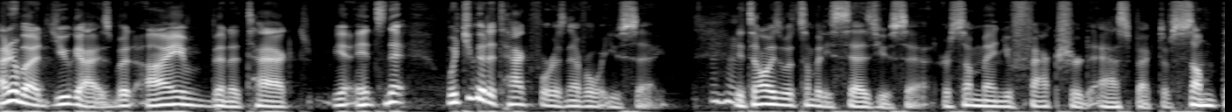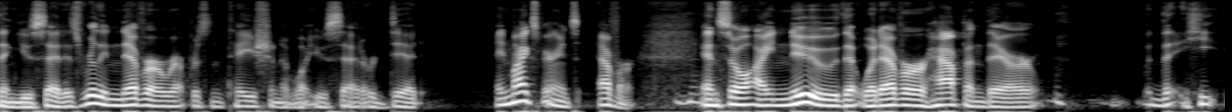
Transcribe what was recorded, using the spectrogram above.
I don't know about you guys, but I've been attacked. Yeah, it's ne- what you get attacked for is never what you say. Mm-hmm. It's always what somebody says you said or some manufactured aspect of something you said. It's really never a representation of what you said or did, in my experience, ever. Mm-hmm. And so I knew that whatever happened there, that he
